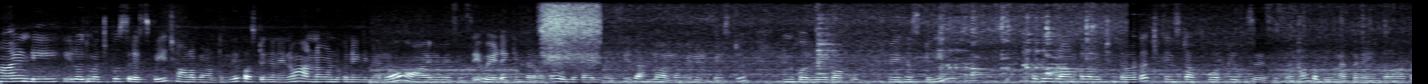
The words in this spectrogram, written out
హాయ్ అండి. ఈరోజు మచ్చిపూస రెసిపీ చాలా బాగుంటుంది. ఫస్ట్గా నేను అన్నం వండుకునే గిన్నెలో ఆయిల్ వేసేసి వేడెక్కిన తర్వాత ఉల్లిపాయలు వేసి దాంట్లో అల్లం వెల్లుల్లి పేస్ట్ అండ్ కరివేపాకు వేసేసుకుని కొద్దిగా బ్రౌన్ కలర్ వచ్చిన తర్వాత చికెన్ స్టాక్ ఫోర్ క్యూబ్స్ వేసేసాను. కొద్దిగా మెత్తగా అయిన తర్వాత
